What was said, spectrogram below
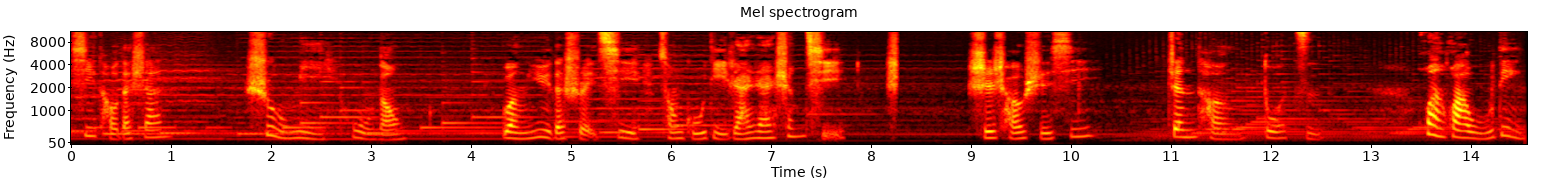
溪头的山，树密雾浓，蓊郁的水汽从谷底冉冉升起，时稠时稀，蒸腾多姿。幻化无定，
